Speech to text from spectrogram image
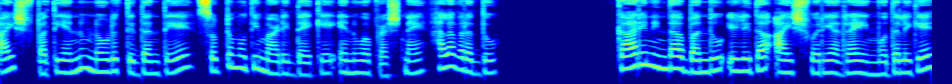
ಐಶ್ ಪತಿಯನ್ನು ನೋಡುತ್ತಿದ್ದಂತೆಯೇ ಸುಟ್ಟುಮುತಿ ಮಾಡಿದ್ದೇಕೆ ಎನ್ನುವ ಪ್ರಶ್ನೆ ಹಲವರದ್ದು. ಕಾರಿನಿಂದ ಬಂದು ಇಳಿದ ಐಶ್ವರ್ಯ ರೈ ಮೊದಲಿಗೆ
